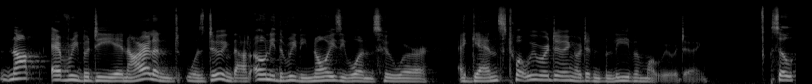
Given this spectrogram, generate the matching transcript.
not everybody in Ireland was doing that, only the really noisy ones who were against what we were doing or didn't believe in what we were doing. So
